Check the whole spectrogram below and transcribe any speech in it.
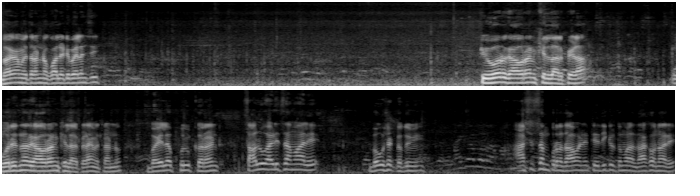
बघा मित्रांनो क्वालिटी बैलांची प्युअर गावरान खिल्लार पेळा ओरिजिनल गावरान खिल्लार पेळा मित्रांनो. बैल फुल करंट चालू गाडीचा माल आहे. बघू शकता तुम्ही. अशी संपूर्ण दावण आहे. ते देखील तुम्हाला दाखवणार आहे.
